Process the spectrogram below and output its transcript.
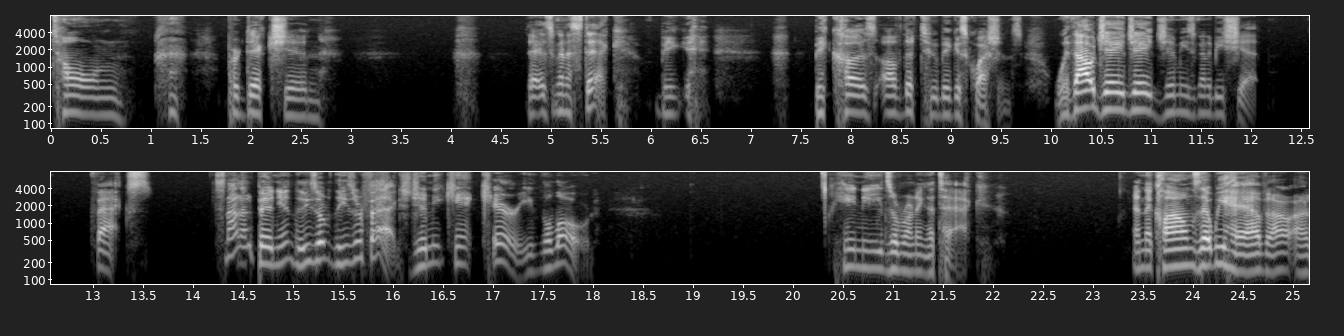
tone prediction that is going to stick. because of the two biggest questions. Without JJ, Jimmy's going to be shit. Facts. It's not an opinion. These are these are facts. Jimmy can't carry the load. He needs a running attack. And the clowns that we have, I,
